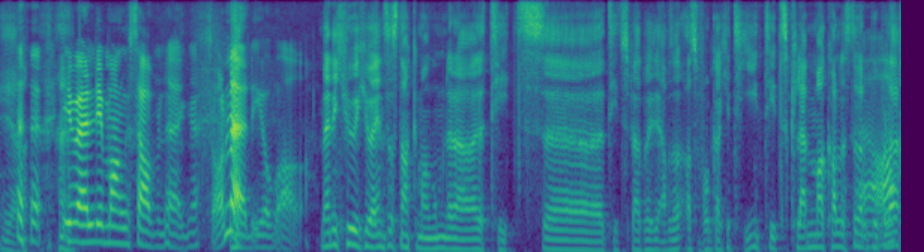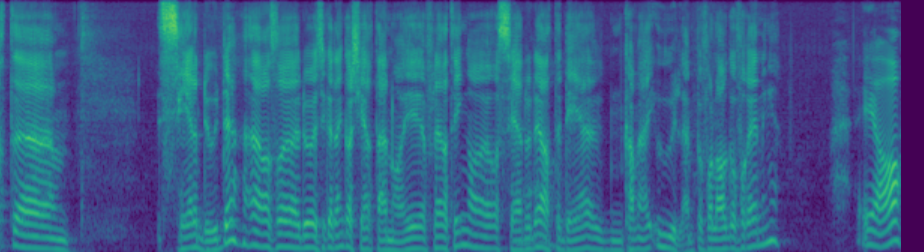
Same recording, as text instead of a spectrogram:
I veldig mange sammenhenger. Sånn er det jo bare. Men i 2021 så snakker man om det der tids, uh, tidsperspektivet Altså, altså folk har ikke tid. Tidsklemmer kalles det veldig ja. populært. Uh, ser du det? Altså, du er sikkert engasjert der nå i flere ting. Og, og ser du det at det kan være ulempe for lag og foreninger? Ja,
